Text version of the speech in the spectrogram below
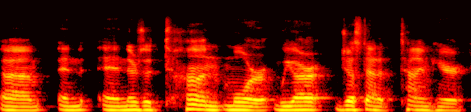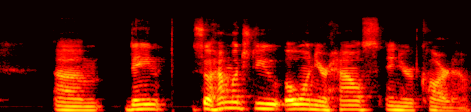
um, and and there's a ton more we are just out of time here um, daine so how much do you owe on your house and your car now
